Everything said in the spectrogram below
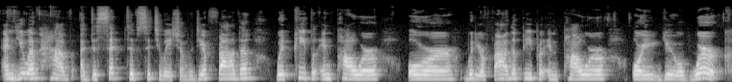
and you have have a deceptive situation with your father, with people in power, or with your father, people in power, or your work,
